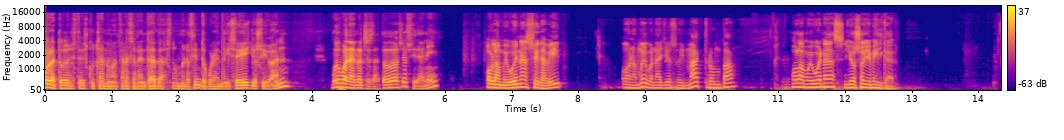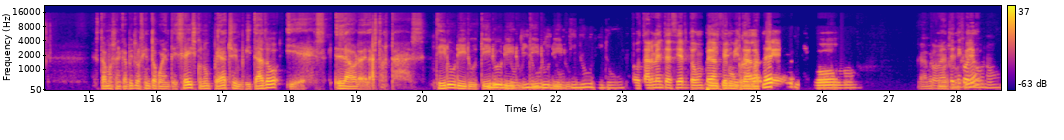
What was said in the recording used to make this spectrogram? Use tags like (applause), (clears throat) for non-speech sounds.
Hola a todos, estoy escuchando Manzanas Enfrentadas número 146. Yo soy Iván. Muy buenas noches a todos, yo soy Dani. Hola, muy buenas, soy David. Hola, muy buenas, yo soy Mac Trompa. Hola, muy buenas, yo soy Emilcar. Estamos en el capítulo 146 con un PH invitado y es la hora de las tortas. Tiruriru, tiruriru, tiruriru. Totalmente cierto, un pedazo tengo un invitado. problema que- técnico. A ver ¿Problema cómo lo técnico yo? soluciono.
